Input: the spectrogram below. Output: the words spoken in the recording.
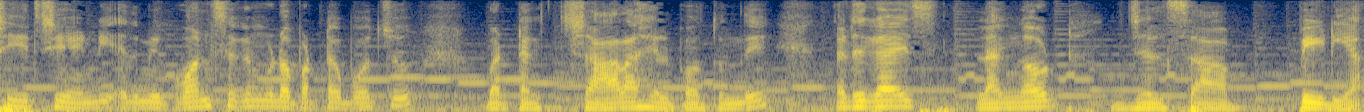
షేర్ చేయండి. అది మీకు వన్ సెకండ్ కూడా పట్టకపోవచ్చు బట్ నాకు చాలా హెల్ప్ అవుతుంది. దట్స్ గైస్ లంగ్ అవుట్ జల్సా పీడియా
